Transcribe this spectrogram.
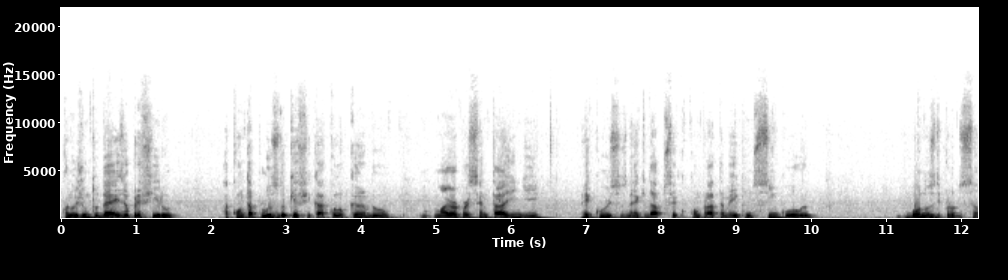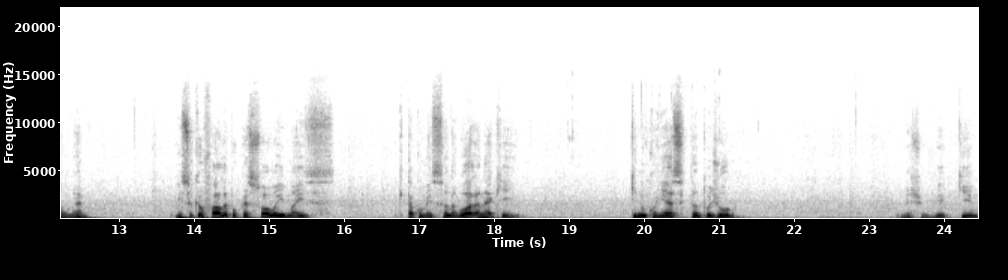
Quando eu junto 10, eu prefiro a conta plus do que ficar colocando maior porcentagem de recursos, né? Que dá para você comprar também com 5 ouro, bônus de produção, né? Isso que eu falo é para o pessoal aí mais que está começando agora, né? Que, que não conhece tanto o jogo. Deixa eu ver aqui.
